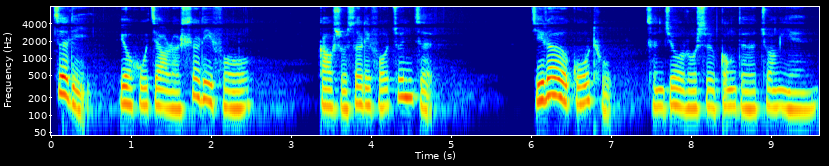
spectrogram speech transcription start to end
这里又呼叫了舍利弗，告诉舍利弗尊者，极乐国土成就如是功德庄严，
